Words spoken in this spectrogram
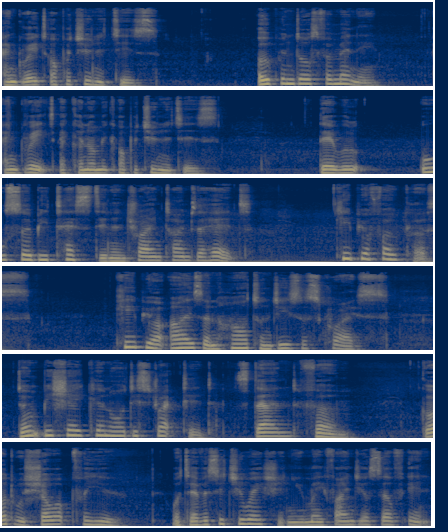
and great opportunities open doors for many, and great economic opportunities. There will also be testing and trying times ahead. Keep your focus. Keep your eyes and heart on Jesus Christ. Don't be shaken or distracted. Stand firm. God will show up for you, whatever situation you may find yourself in.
